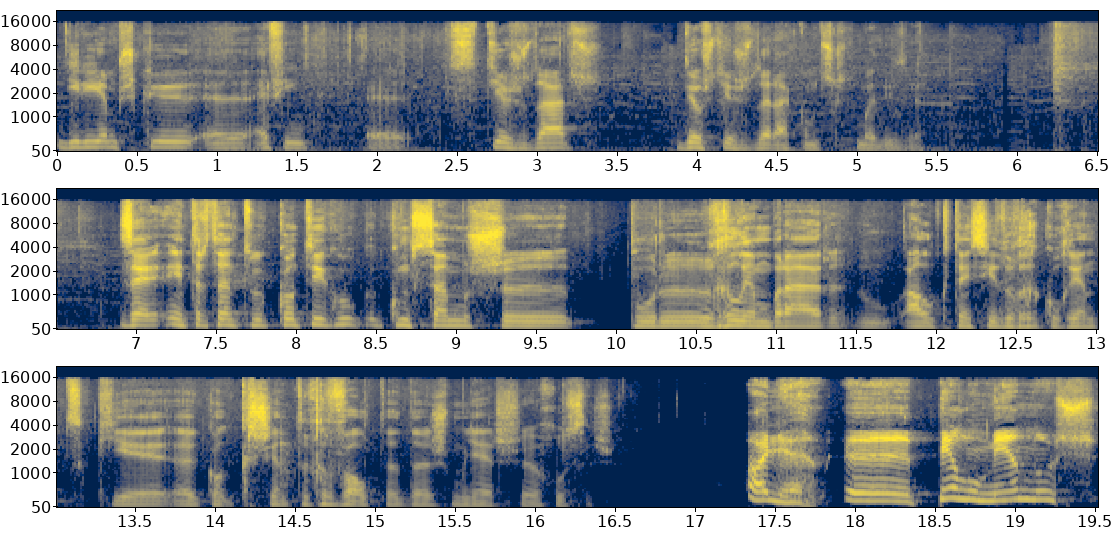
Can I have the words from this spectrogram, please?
diríamos que, uh, enfim, uh, se te ajudares, Deus te ajudará, como se costuma dizer. Zé, entretanto, contigo começamos por relembrar algo que tem sido recorrente, que é a crescente revolta das mulheres russas. Olha, uh, pelo menos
